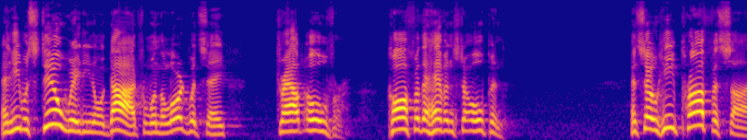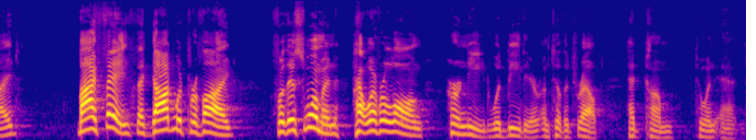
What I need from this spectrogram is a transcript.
and he was still waiting on God for when the Lord would say, Drought over, call for the heavens to open. And so he prophesied by faith that God would provide for this woman however long her need would be there until the drought had come to an end.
